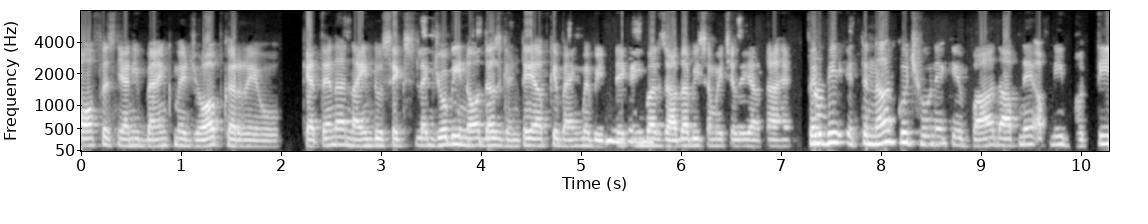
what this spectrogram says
ऑफ़िस यानी बैंक में जॉब कर रहे हो कहते हैं ना नाइन टू सिक्स लाइक जो भी नौ दस घंटे आपके बैंक में बीतते हैं कई बार ज़्यादा भी समय चले जाता है। फिर भी इतना कुछ होने के बाद आपने अपनी भक्ति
